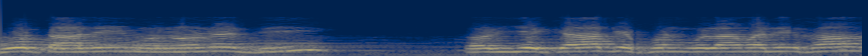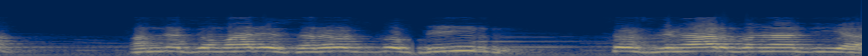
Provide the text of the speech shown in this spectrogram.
وہ تعلیم انہوں نے دی اور یہ کیا کہ فن غلام علی خان ہم نے تمہارے سروت کو بین سر سنگار بنا دیا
